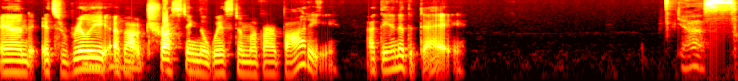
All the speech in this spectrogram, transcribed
And it's really Mhm. about trusting the wisdom of our body at the end of the day. Yes.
